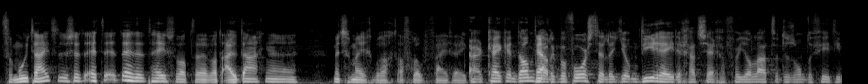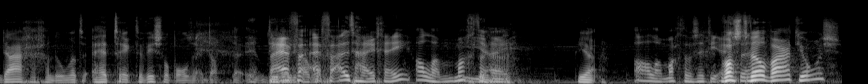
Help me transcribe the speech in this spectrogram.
vermoeidheid. Dus het, het, het, het heeft wat, eh, wat uitdagingen met zich meegebracht de afgelopen vijf weken. Ja, kijk, en dan Ja. kan ik me voorstellen dat je om die reden gaat zeggen van... joh, laten we het dus om de 14 dagen gaan doen, want het trekt de wissel op ons. En dat, Nou, reden even, even uithijgen, hé. Alle machtig, Ja. Ja. Alle machtig. Zitten hier Was echt, het eh, wel waard, jongens?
